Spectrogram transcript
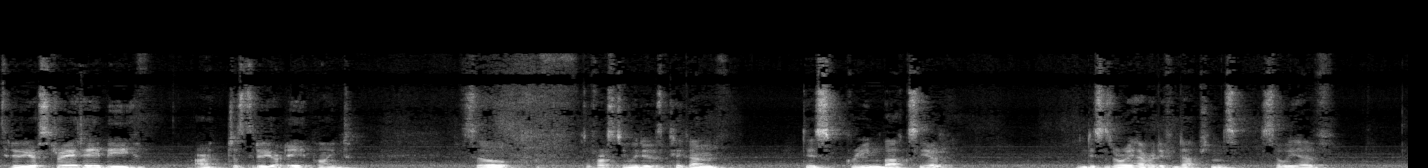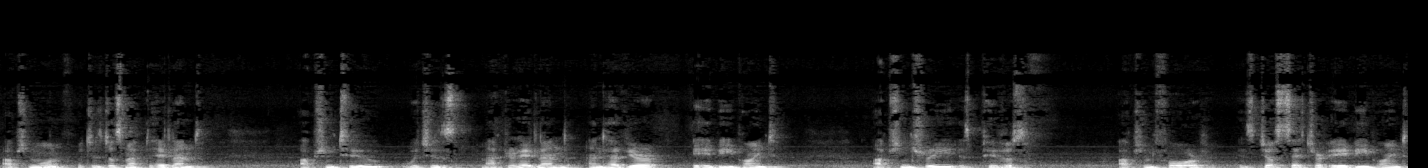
to do your straight AB or just to do your A point. So the first thing we do is click on this green box here and this is where we have our different options. So we have option one, which is just map the headland. Option two, which is map your headland and have your AB point. Option three is pivot. Option four is just set your AB point.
